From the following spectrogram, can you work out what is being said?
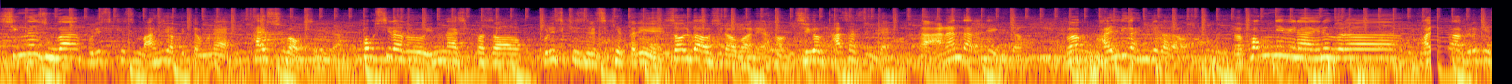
식는 순간 브리스켓은 맛이 없기 때문에 할 수가 없습니다. 혹시라도 있나 싶어서 브리스켓을 시켰더니 솔드아웃이라고 하네요. 지금 다 샀는데. 안 한다는 얘기죠. 그만큼 관리가 힘들어요. 폭립이나 이런 거는 관리가 그렇게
